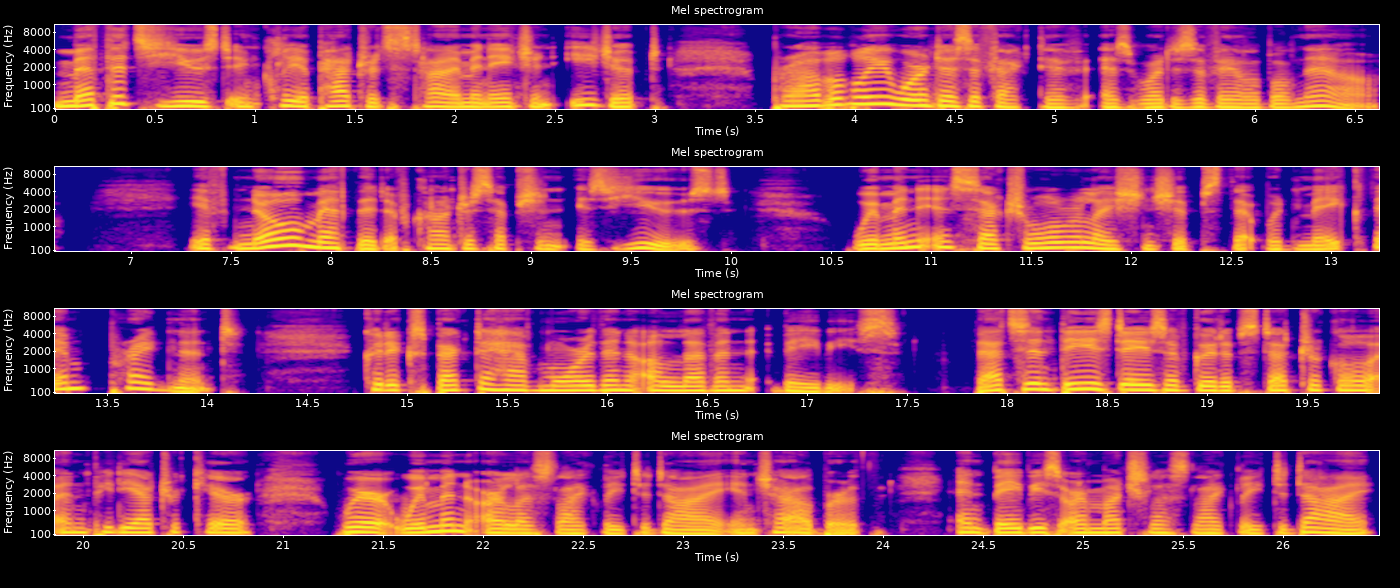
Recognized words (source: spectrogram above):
methods used in Cleopatra's time in ancient Egypt probably weren't as effective as what is available now. If no method of contraception is used, women in sexual relationships that would make them pregnant could expect to have more than 11 babies. That's in these days of good obstetrical and pediatric care, where women are less likely to die in childbirth and babies are much less likely to die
